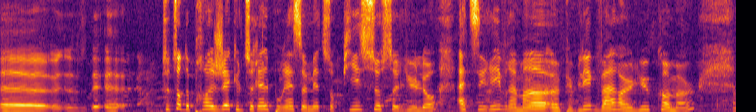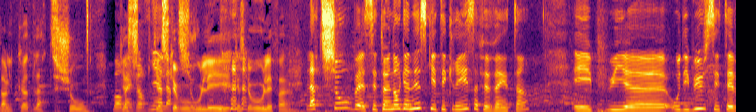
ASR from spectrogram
euh, euh, toutes sortes de projets culturels pourraient se mettre sur pied sur ce lieu-là, attirer vraiment un public vers un lieu commun. Dans le cas de l'Artichaut, ben, qu'est-ce que vous voulez, qu'est-ce que vous voulez faire? L'Artichaut, ben, c'est un organisme qui a été créé, ça fait 20 ans. Et puis, euh, au début, c'était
